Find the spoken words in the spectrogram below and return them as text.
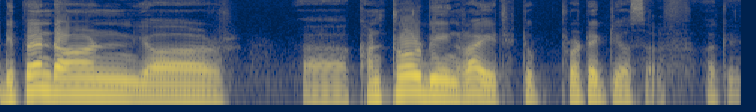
depend on your uh, control being right to protect yourself. Okay.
